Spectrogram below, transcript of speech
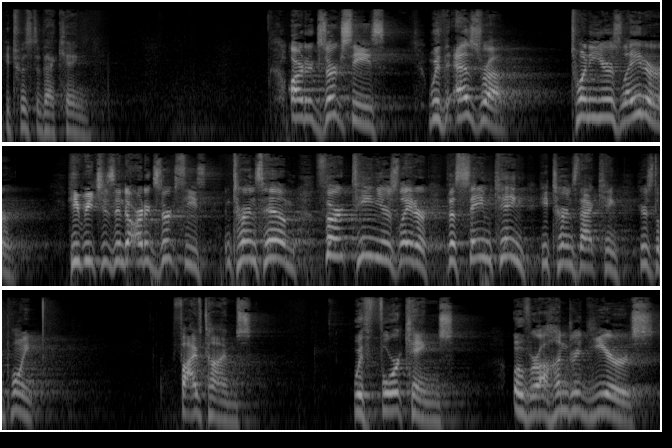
He twisted that king. Artaxerxes with Ezra, 20 years later, he reaches into Artaxerxes and turns him. 13 years later, the same king, he turns that king. Here's the point five times with four kings over a hundred years.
